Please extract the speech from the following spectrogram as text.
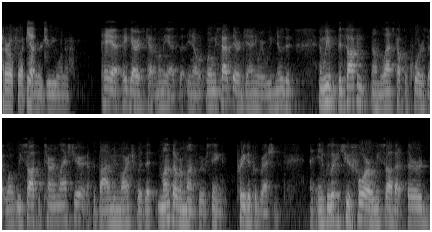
I don't know if uh, Kevin or Judy wanna. Hey, uh, hey, Gary, it's Kevin. Let me add that. You know, when we sat there in January, we knew that, and we've been talking on the last couple of quarters, that what we saw at the turn last year at the bottom in March was that month-over-month, we were seeing pretty good progression. And if we look at Q4, we saw about a third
